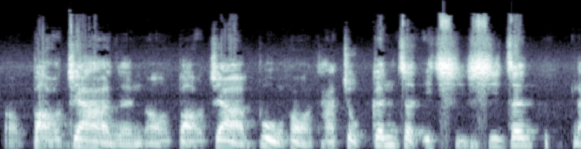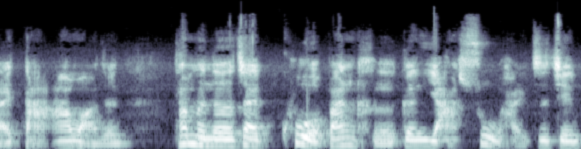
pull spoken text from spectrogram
哦保加尔人哦，保加尔部哈，他就跟着一起西征来打阿瓦人。他们呢，在库尔班河跟亚速海之间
